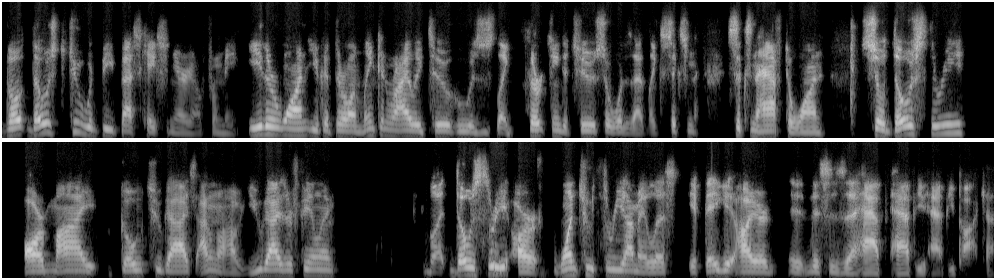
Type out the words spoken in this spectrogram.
Tho- those two would be best case scenario for me. Either one, you could throw in Lincoln Riley too, who is like 13 to two. So what is that like six and six and a half to one? So those three are my go-to guys. I don't know how you guys are feeling, but those three are one, two, three on my list. If they get hired, eh, this is a happy, happy, happy podcast.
